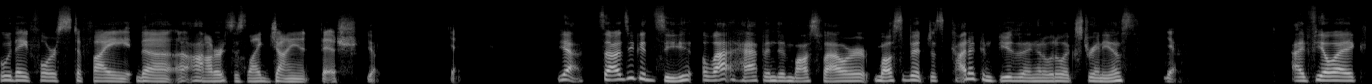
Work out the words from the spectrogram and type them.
Who they forced to fight the uh, otters is like giant fish. Yeah. Yeah. Yeah. So as you can see, a lot happened in Mossflower. Most of it just kind of confusing and a little extraneous. Yeah. I feel like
